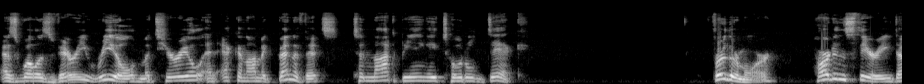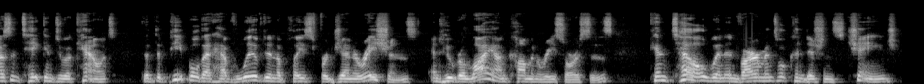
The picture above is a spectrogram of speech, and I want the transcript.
as well as very real material and economic benefits to not being a total dick. Furthermore, Hardin's theory doesn't take into account that the people that have lived in a place for generations and who rely on common resources can tell when environmental conditions change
